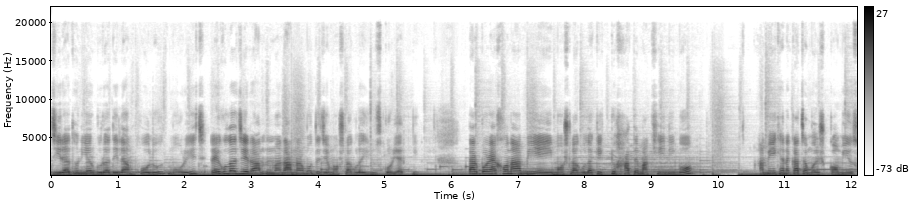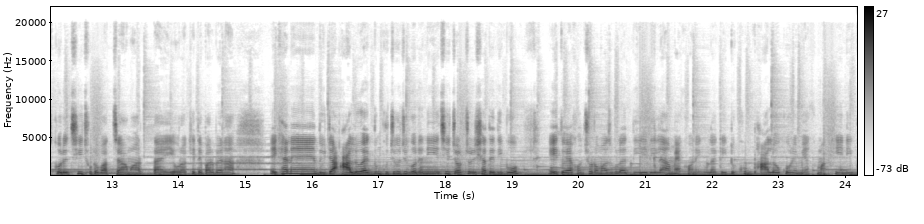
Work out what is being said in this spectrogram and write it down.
জিরা, ধনিয়ার গুঁড়া দিলাম, হলুদ, মরিচ। রেগুলার যে রান- রান্নার মধ্যে যে মশলাগুলো ইউজ করি আর কি তারপর এখন আমি এই মশলাগুলোকে একটু হাতে মাখিয়ে নিব। আমি এখানে কাঁচামরিচ কম ইউজ করেছি, ছোট বাচ্চা আমার, তাই ওরা খেতে পারবে না। এখানে দুইটা আলু একদম কুচি কুচি করে নিয়েছি, চচ্চড়ির সাথে দিব। এই তো এখন ছোট মাছগুলো দিয়ে দিলাম। এখন এগুলাকে একটু খুব ভালো করে মাখিয়ে নিব।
